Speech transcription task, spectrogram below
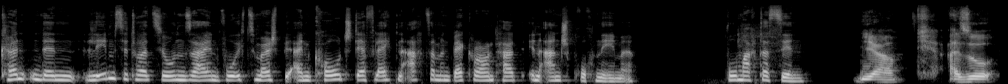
könnten denn Lebenssituationen sein, wo ich zum Beispiel einen Coach, der vielleicht einen achtsamen Background hat, in Anspruch nehme? Wo macht das Sinn? Ja, also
